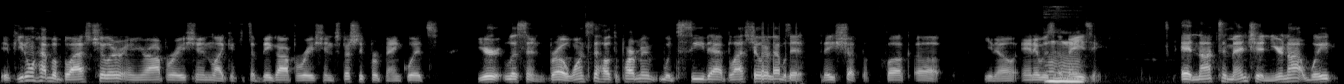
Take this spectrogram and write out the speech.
If you don't have a blast chiller in your operation, like if it's a big operation, especially for banquets, you're listen, bro. Once the health department would see that blast chiller, that was it. They shut the fuck up, you know. And it was Mhm. amazing. And not to mention, you're not wait.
